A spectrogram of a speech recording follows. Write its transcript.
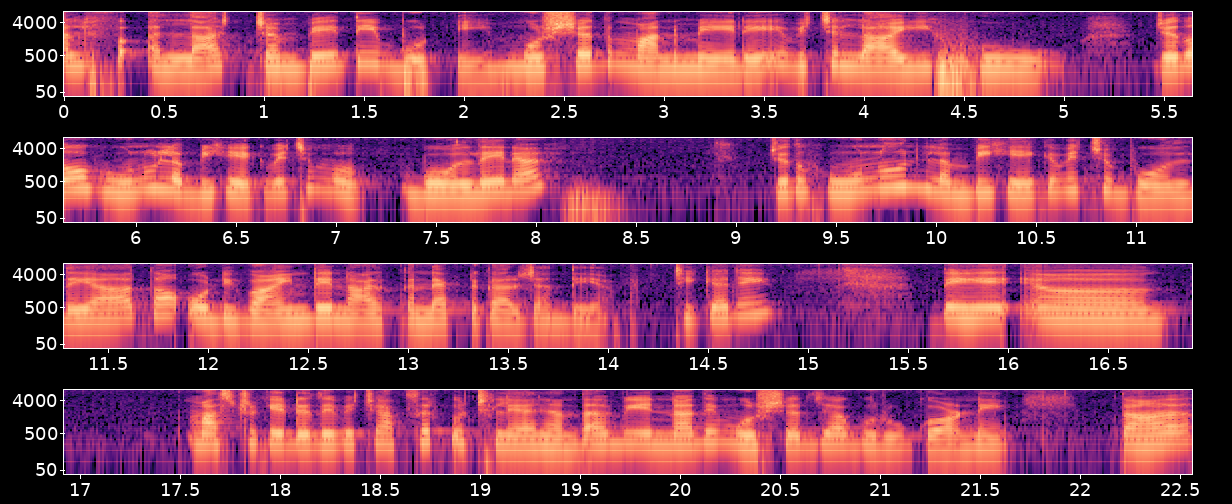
ਅਲਫ ਅੱਲਾ, ਚੰਬੇ ਦੀ ਬੂਟੀ, ਮੁਰਸ਼ਦ ਮਨ ਮੇਰੇ ਵਿੱਚ ਲਾਈ ਹੂ। ਜਦੋਂ ਹੂ ਨੂੰ ਲੰਬੀ ਹੇਕ ਵਿੱਚ ਮ- ਬੋਲਦੇ ਨਾ, ਜਦੋਂ ਹੂ ਨੂੰ ਲੰਬੀ ਹੇਕ ਵਿੱਚ ਬੋਲਦੇ ਆ, ਤਾਂ ਉਹ ਡਿਵਾਈਨ ਦੇ ਨਾਲ ਕਨੈਕਟ ਕਰ ਜਾਂਦੇ ਆ। ਠੀਕ ਹੈ ਜੀ? ਤੇ ਮਾਸਟਰ ਕੇਡਰ ਦੇ ਵਿੱਚ ਅਕਸਰ ਪੁੱਛ ਲਿਆ ਜਾਂਦਾ ਵੀ ਇਹਨਾਂ ਦੇ ਮੁਰਸ਼ਦ ਜਾਂ ਗੁਰੂ ਕੌਣ ਨੇ। ਤਾਂ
